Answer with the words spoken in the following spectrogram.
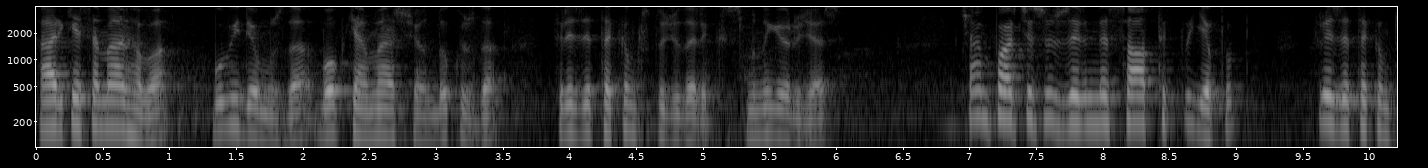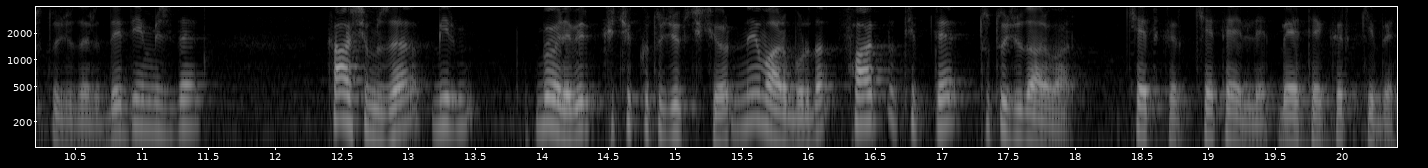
Herkese merhaba. Bu videomuzda Bobken versiyon 9'da frize takım tutucuları kısmını göreceğiz. Kem parçası üzerinde sağ tıklı yapıp frize takım tutucuları dediğimizde karşımıza bir böyle bir küçük kutucuk çıkıyor. Ne var burada? Farklı tipte tutucular var. Cat 40, Cat 50, BT 40 gibi.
